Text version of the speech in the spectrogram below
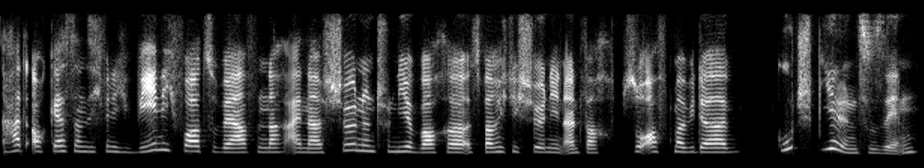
hat auch gestern sich, finde ich, wenig vorzuwerfen nach einer schönen Turnierwoche. Es war richtig schön, ihn einfach so oft mal wieder gut spielen zu sehen.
